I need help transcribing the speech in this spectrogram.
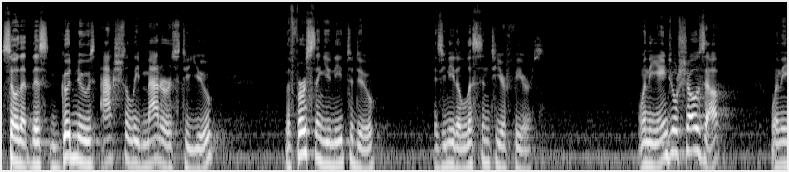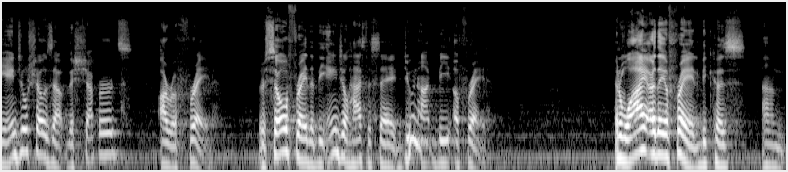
so that this good news actually matters to you, the first thing you need to do is you need to listen to your fears. When the angel shows up, when the angel shows up, the shepherds are afraid. They're so afraid that the angel has to say, Do not be afraid. And why are they afraid? Because um,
